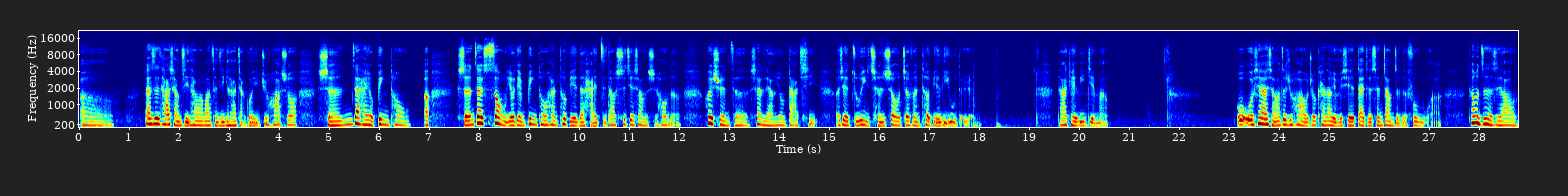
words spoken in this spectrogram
呃，但是他想起他妈妈曾经跟他讲过一句话，说神在还有病痛，呃，神在送有点病痛和特别的孩子到世界上的时候呢，会选择善良又大气，而且足以承受这份特别礼物的人。大家可以理解吗？我我现在想到这句话，我就看到有一些带着身障者的父母啊，他们真的是要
